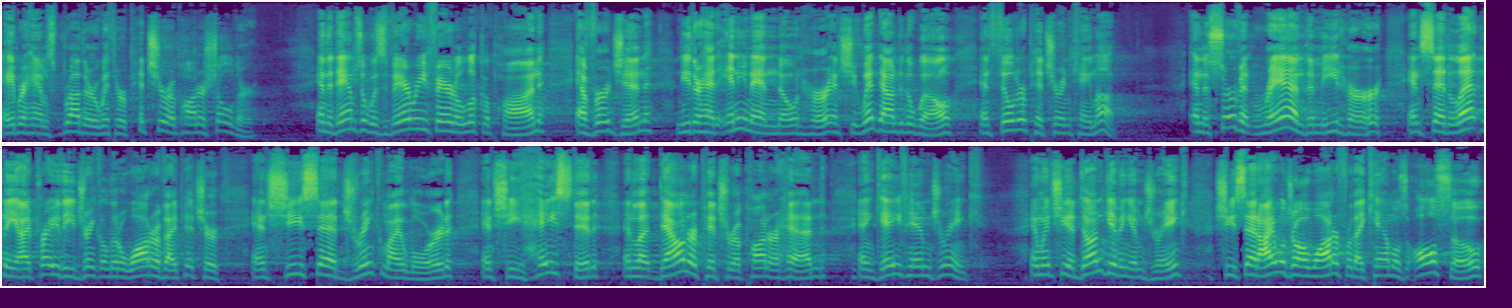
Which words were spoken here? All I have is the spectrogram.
Abraham's brother, with her pitcher upon her shoulder. And the damsel was very fair to look upon, a virgin, neither had any man known her. And she went down to the well and filled her pitcher and came up. And the servant ran to meet her and said, Let me, I pray thee, drink a little water of thy pitcher. And she said, Drink, my lord. And she hasted and let down her pitcher upon her head and gave him drink. And when she had done giving him drink, she said, I will draw water for thy camels also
